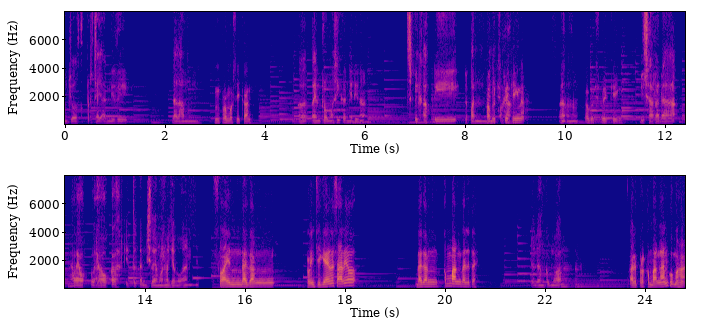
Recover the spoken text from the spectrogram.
muncul kepercayaan diri dalam mempromosikan. Eh, lain promosi kan jadi nan speak up di depan public banyak speaking na orang Heeh. public speaking. Bisa rada ngeleok-leok lah gitu kan. Di Sleman mah jagoan selain dagang kelinci gana Saril dagang kembang tadi teh. Dagang kembang. Ada perkembangan kumaha?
